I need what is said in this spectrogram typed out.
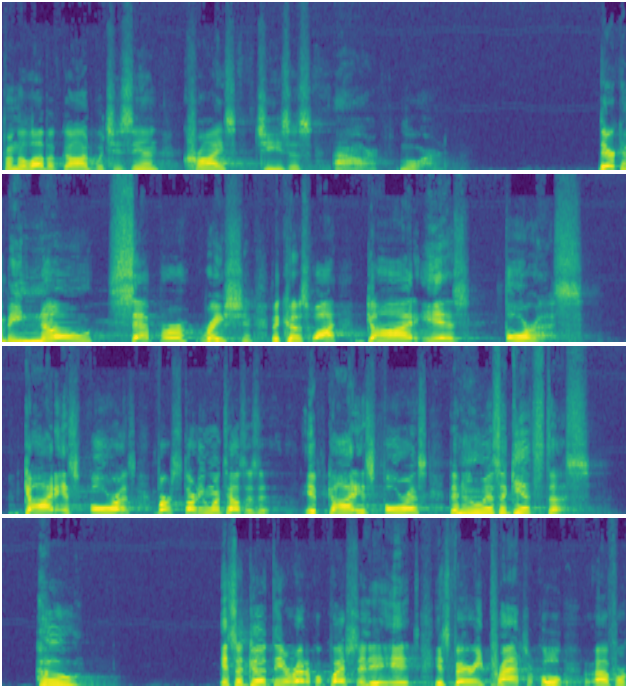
from the love of God which is in Christ Jesus our Lord. There can be no separation because why? God is for us. God is for us. Verse 31 tells us that if God is for us, then who is against us? Who? It's a good theoretical question. It, it, it's very practical uh, for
